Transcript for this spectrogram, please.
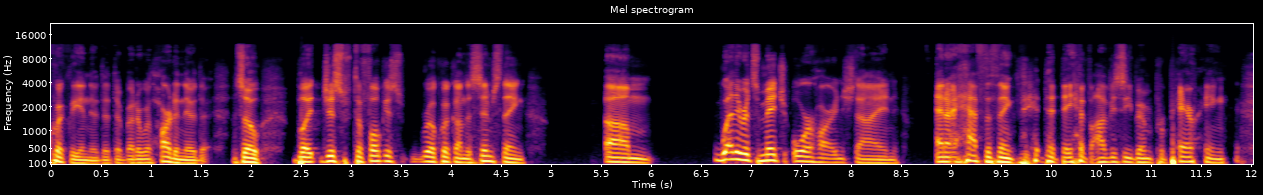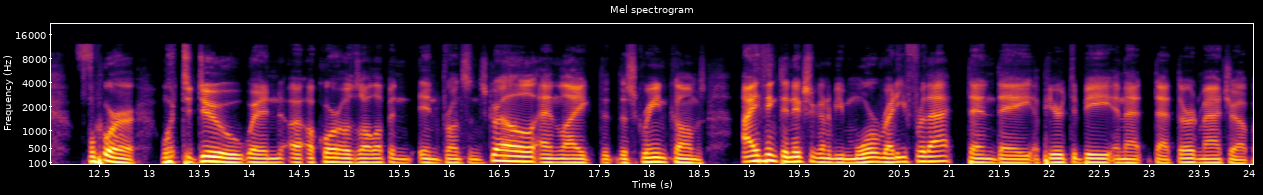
Quickley in there, that they're better with Harden there. that- So, but just to focus real quick on the Sims thing, um, whether it's Mitch or Hartenstein, and I have to think that they have obviously been preparing for what to do when uh, Okoro is all up in in Brunson's grill and like the, the screen comes. I think the Knicks are going to be more ready for that than they appeared to be in that that third matchup.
